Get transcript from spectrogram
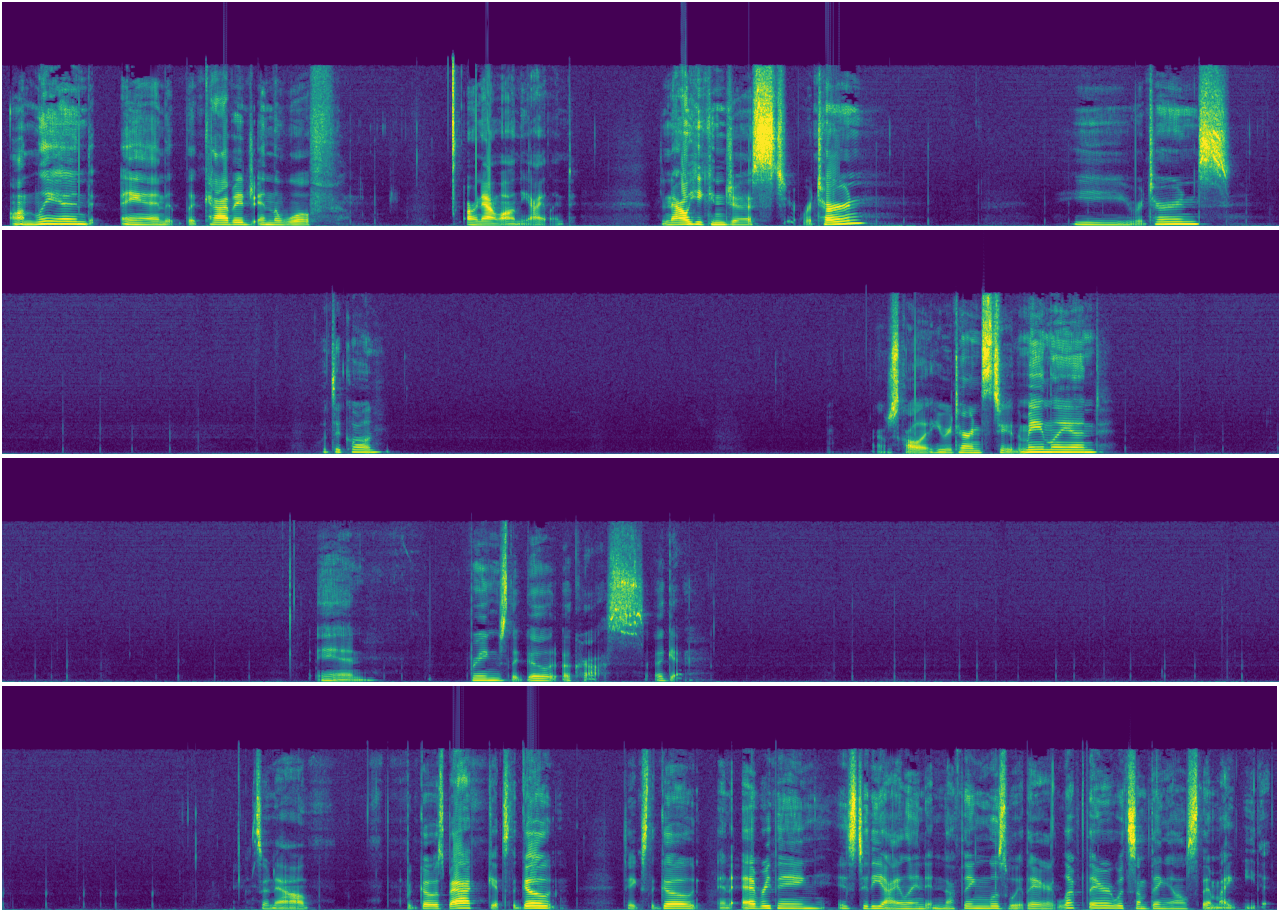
on land, and the cabbage and the wolf are now on the island. So now he can just return. He returns. What's it called? I'll just call it he returns to the mainland. And brings the goat across again. So now it goes back, gets the goat, takes the goat, and everything is to the island, and nothing was there left there with something else that might eat it.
